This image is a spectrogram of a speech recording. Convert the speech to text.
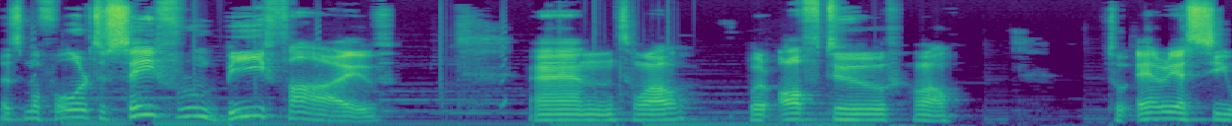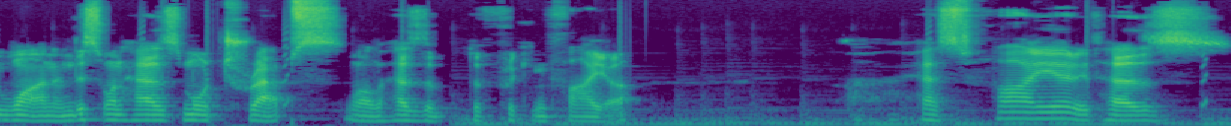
Let's move forward to safe room B5. And, well, we're off to, well, to area C1, and this one has more traps. Well, it has the, the freaking fire. It has fire, it has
